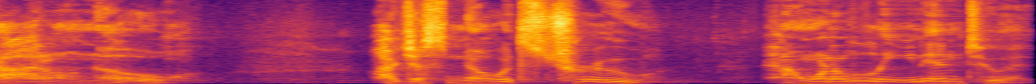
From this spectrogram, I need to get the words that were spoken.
I don't know. I just know it's true, and I want to lean into it.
